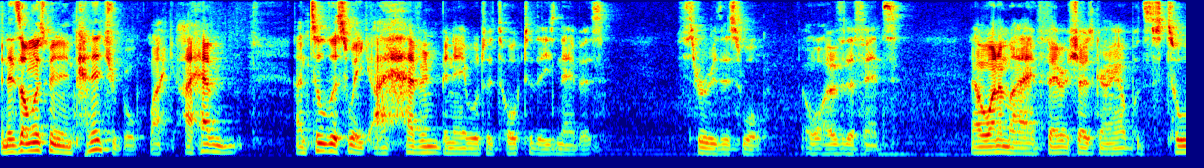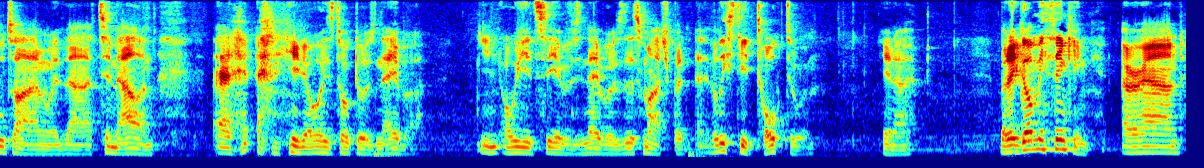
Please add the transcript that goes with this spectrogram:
And it's almost been impenetrable. Like, I haven't, until this week, I haven't been able to talk to these neighbors through this wall or over the fence. Now, one of my favorite shows growing up was Tool Time with uh, Tim Allen, and, he'd always talk to his neighbor. all you'd see of his neighbor was this much, but at least he'd talk to him, you know. But it got me thinking around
